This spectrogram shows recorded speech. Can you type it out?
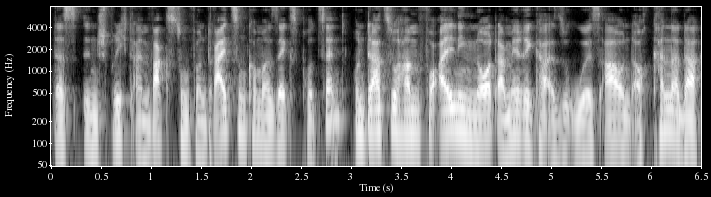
Das entspricht einem Wachstum von 13,6 Prozent. Und dazu haben vor allen Dingen Nordamerika, also USA und auch Kanada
